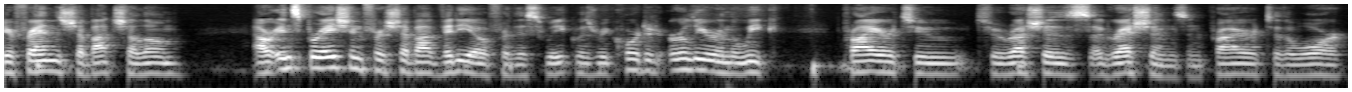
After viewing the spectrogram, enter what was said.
Dear friends, Shabbat Shalom. Our inspiration for Shabbat video for this week was recorded earlier in the week, prior to, to Russia's aggressions and prior to the war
